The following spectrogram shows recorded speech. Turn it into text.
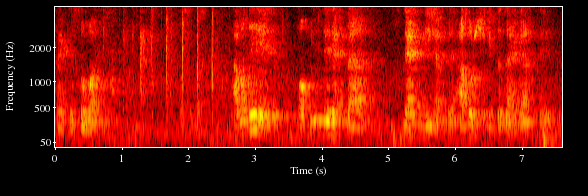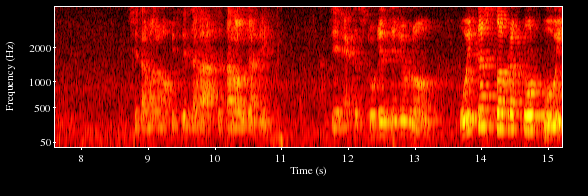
থ্যাংক ইউ সো মাচ আমাদের অফিসের একটা স্ট্যান্ডিং আছে, আদর্শিক একটা জায়গা আছে। সেটা আমার অফিসে যারা আছে, তারাও জানে যে একটা স্টুডেন্টের জন্য ওই কাজ তো আমরা করবই।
